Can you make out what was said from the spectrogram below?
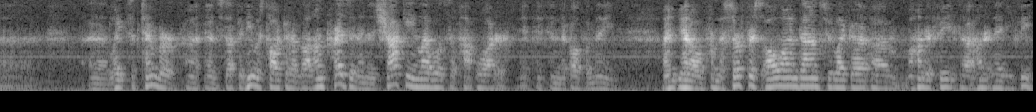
uh, uh, late September and stuff, and he was talking about unprecedented, shocking levels of hot water in, in the Gulf of Maine. And you know, from the surface all on down to like a, um, 100 feet, uh, 180 feet,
